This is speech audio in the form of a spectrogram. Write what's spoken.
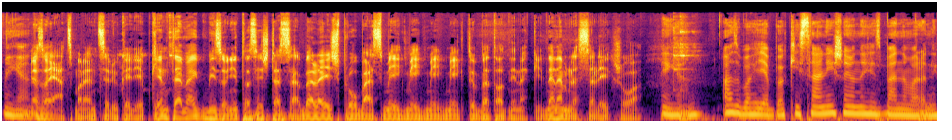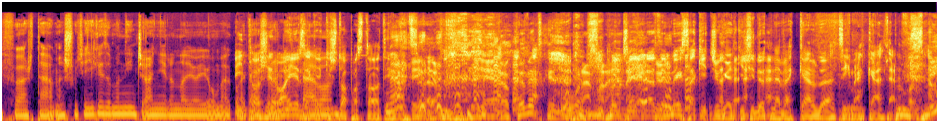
Igen. Ez a játszma rendszerük egyébként. Te meg bizonyítasz és teszel bele, és próbálsz még, még, még, még többet adni neki, de nem lesz elég soha. Igen. Az a baj, hogy ebből kiszállni is nagyon nehéz benne maradni förtelmes, úgyhogy igazából nincs annyira nagyon jó megoldás. Itt azért rövid érzek egy kis tapasztalati Igen, hátszeret. erre a következő órában Hogy azért még szakítsunk egy kis időt nevekkel, címekkel. Még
